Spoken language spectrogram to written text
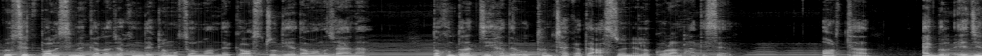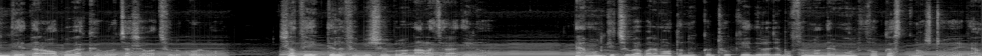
ক্রুসেড পলিসি মেকাররা যখন দেখল মুসলমানদেরকে অস্ত্র দিয়ে দামানো যায় না, তখন তারা জিহাদের উত্থান ঠেকাতে আশ্রয় নিল কোরআন হাদিসের। অর্থাৎ একদল এজেন্ট দিয়ে তারা অপব্যাখ্যাগুলো চাষাবাদ শুরু করল। সাথে ইকতেলাফি বিষয়গুলো নাড়াচাড়া দিল। এমন কিছু ব্যাপারে মতানৈক্য ঢুকিয়ে দিল যে মুসলমানদের মূল ফোকাস নষ্ট হয়ে গেল।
